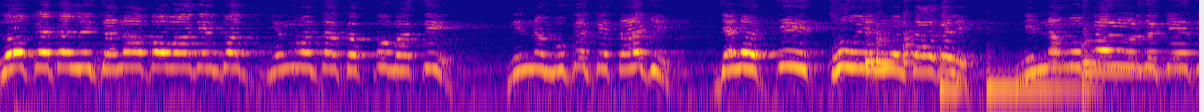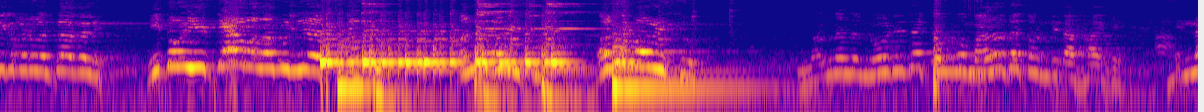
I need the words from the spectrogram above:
ಲೋಕದಲ್ಲಿ ಜನಾಪವಾದ ಎಂದು ಎನ್ನುವಂತ ಕಪ್ಪು ಮಸಿ ನಿನ್ನ ಮುಖಕ್ಕೆ ತಾಗಿ ಜನ ತೀರ್ಥು ಎನ್ನುವಂತಾಗಲಿ. ನಿನ್ನ ಮುಖ ನೋಡಿದ ಕೇಸಿಗೆ ಬರುವಂತಾಗಲಿ. ಇದು ಈ ಕೇವಲ ಮುನಿಯ ಅನುಭವಿಸು ಅನುಭವಿಸು. ನನ್ನನ್ನು ನೋಡಿದೆ ಕಪ್ಪು ಮರದ ತುಂಡಿನ ಹಾಗೆ. ನಿನ್ನ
